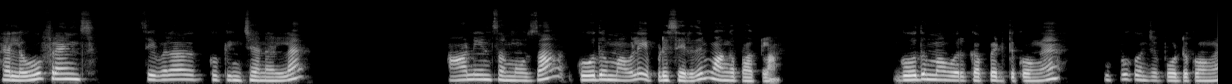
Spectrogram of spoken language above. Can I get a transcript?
ஹலோ ஃப்ரெண்ட்ஸ் சிவரா குக்கிங் சேனலில் ஆனியன் சமோசா கோதுமை மாவில் எப்படி செய்கிறதுன்னு வாங்க பார்க்கலாம். கோதுமை மாவு ஒரு கப் எடுத்துக்கோங்க. உப்பு கொஞ்சம் போட்டுக்கோங்க.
